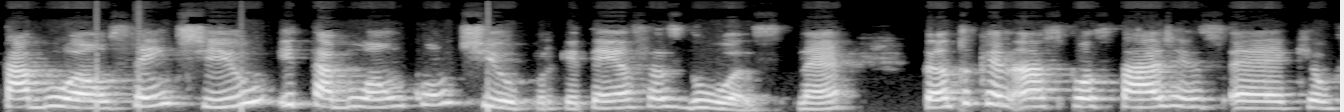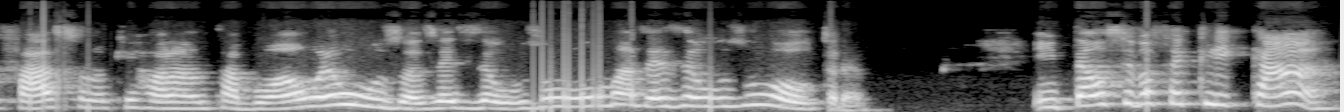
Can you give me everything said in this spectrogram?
tabuão sem tio e tabuão com tio, porque tem essas duas, né? Tanto que nas postagens é, que eu faço no que rola no tabuão, eu uso. Às vezes eu uso uma, às vezes eu uso outra. Então, se você clicar,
